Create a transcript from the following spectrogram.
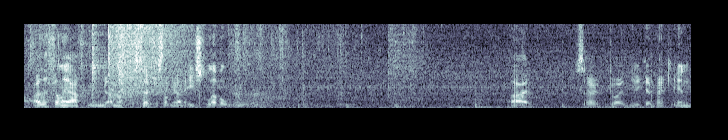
I have the feeling I I'm going to have to search for something on each level. Alright. So, do I need to go back in?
